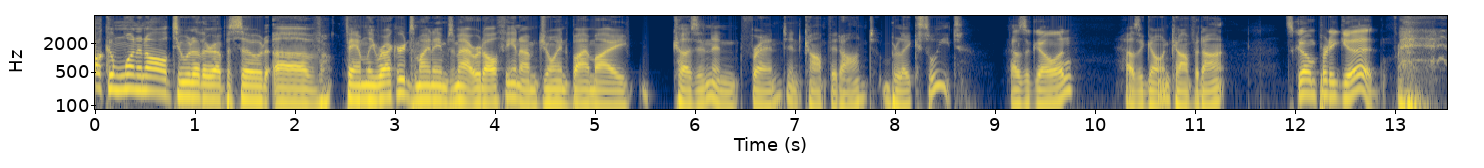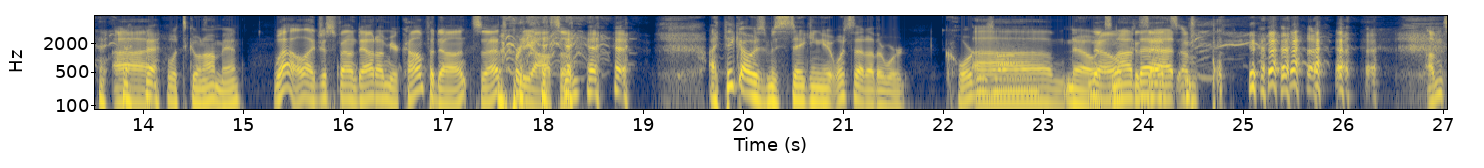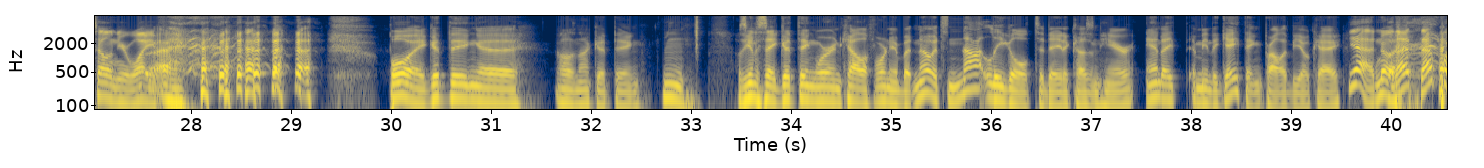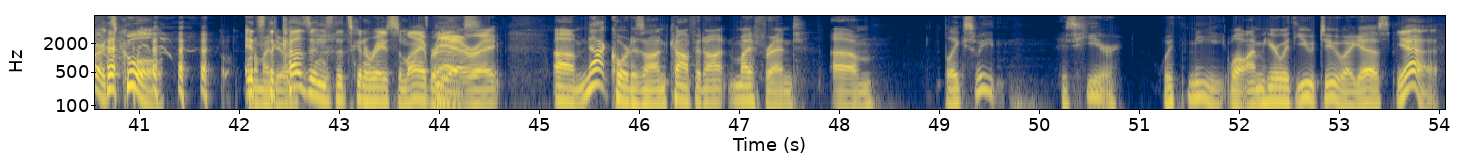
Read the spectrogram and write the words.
Welcome, one and all, to another episode of Family Records. My name's Matt Rodolfi, and I'm joined by my cousin and friend and confidant, Blake Sweet. How's it going? How's it going, confidant? It's going pretty good. Uh, What's going on, man? well, I just found out I'm your confidant, so that's pretty awesome. I think I was mistaking it. What's that other word? Cortisone? Um, no, it's not that. I'm, I'm telling your wife. Boy, good thing. Uh, oh, not good thing. Hmm. I was gonna say good thing we're in California, but no, it's not legal to date a cousin here. And I, I mean, the gay thing probably be okay. Yeah, no, that that part's cool. it's the doing? cousins that's going to raise some eyebrows. Yeah, right. Um, not cortisone, confidant, my friend, um, Blake Sweet is here with me. Well, I'm here with you too, I guess. Yeah.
